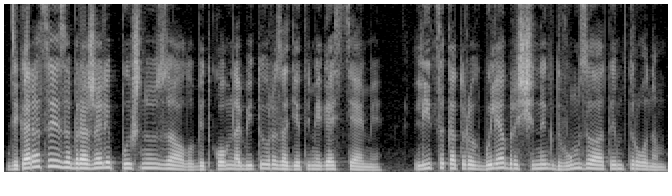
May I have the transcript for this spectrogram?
Декорации изображали пышную залу, битком набитую разодетыми гостями, лица которых были обращены к двум золотым тронам.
